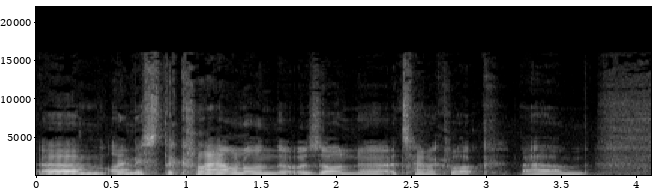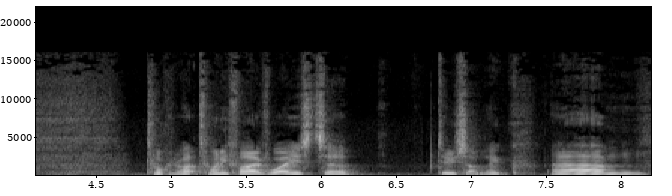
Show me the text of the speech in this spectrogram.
Um, I missed the clown on that was on uh, at ten o'clock, um, talking about twenty five ways to do something. Um,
